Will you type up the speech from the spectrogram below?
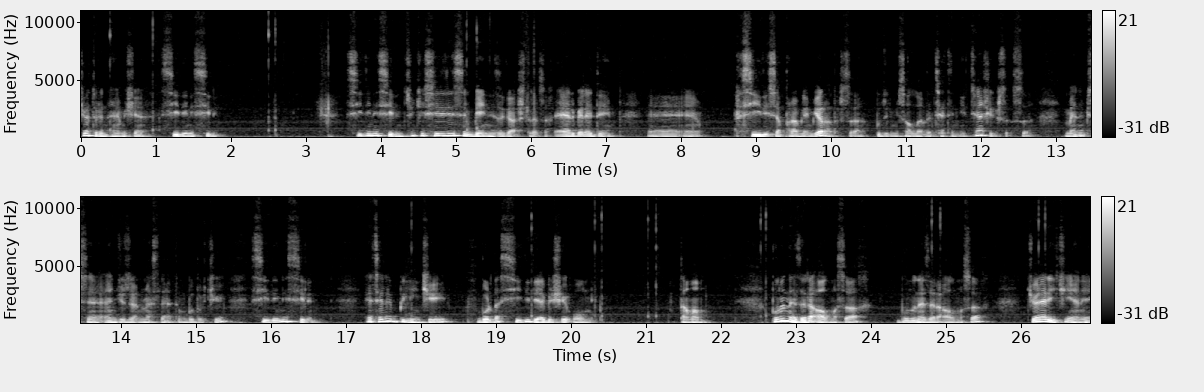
götürün həmişə CD-ni silin. CD-ni silin. Çünki CD sizin beyninizi qarışdıracaq. Əgər belə deyim, e, CD isə problem yaradırsa, bu cür misallarda çətinlik yaşayırsınızsa, mənim sizə ən gözəl məsləhətim budur ki, CD-ni silin. Heç elə bilin ki, burada CD deyə bir şey olmayıb. Tamam. Bunu nəzərə almasaq, bunu nəzərə almasaq, görərik ki, yəni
